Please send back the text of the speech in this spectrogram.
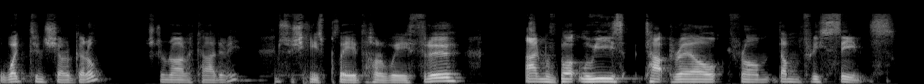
Wigtownshire girl, Stranraer Academy. So she's played her way through. And we've got Louise Taprell from Dumfries Saints,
